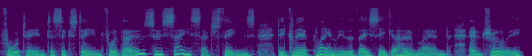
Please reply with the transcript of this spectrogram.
14 to 16. For those who say such things declare plainly that they seek a homeland. And truly,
